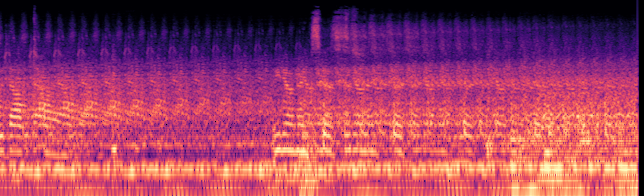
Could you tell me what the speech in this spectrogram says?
Without time, we don't exist. We don't exist.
